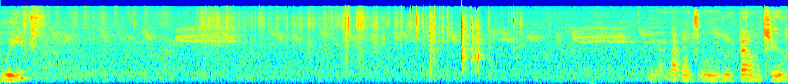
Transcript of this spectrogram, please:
leaves. Yeah, that one's a little root bound too.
